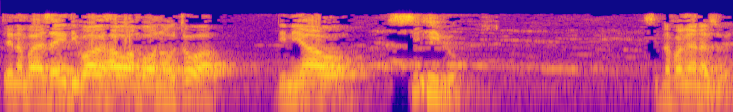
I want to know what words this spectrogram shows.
Tena mbaya zaidi wawe hao ambao wanaotoa dini yao si hivyo. Si tunafahamiana vizuri.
